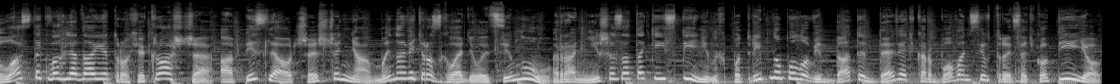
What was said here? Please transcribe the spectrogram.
Пластик виглядає трохи краще, а після очищення ми навіть розгледіли ціну. Раніше за такий спінінг потрібно було віддати 9 карбованців 30 копійок.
